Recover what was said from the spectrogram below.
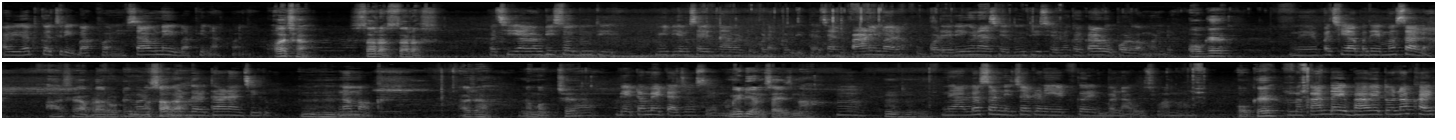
આવી અધકચરી બાફવાની સાવ નહીં બાફી નાખવાની. અચ્છા સરસ સરસ. પછી આ અઢીસો દૂધી મીડિયમ સાઈઝના આવા ટુકડા કરી લીધા છે અને પાણીમાં રાખવું પડે રીંગણા છે દૂધી છે નકર કાળું પડવા માંડે. ઓકે. ને પછી આ બધા મસાલા. આ છે આપણા રૂટીન મસાલા. હળદર ધાણા જીરું. નમક. અચ્છા નમક છે? બે ટમેટા જોશે મીડિયમ હમ. હમ ને આ લસણની ચટણી એડ કરીને બનાવું છું આમાં ઓકે. એમાં કાંદા ભાવે તો ન ખાય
